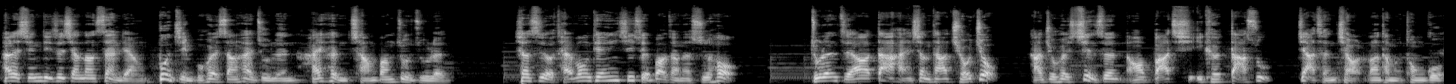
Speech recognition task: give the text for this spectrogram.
他的心地是相当善良，不仅不会伤害主人，还很常帮助主人。像是有台风天溪水暴涨的时候，族人只要大喊向他求救，他就会现身，然后拔起一棵大树架成桥，让他们通过。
